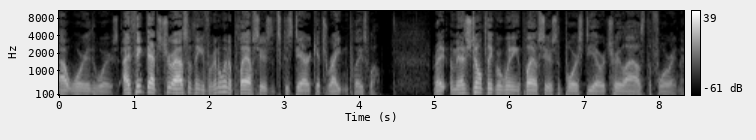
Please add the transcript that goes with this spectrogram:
out warrior the Warriors. I think that's true. I also think if we're going to win a playoff series, it's because Derrick gets right and plays well right? I mean, I just don't think we're winning a playoff series with Boris Diaw or Trey Lyles the four right now.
